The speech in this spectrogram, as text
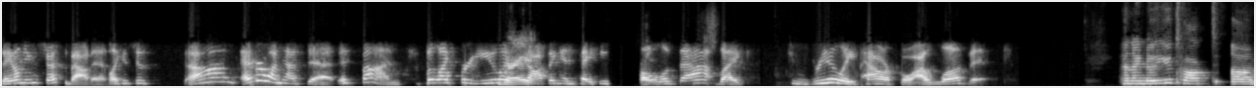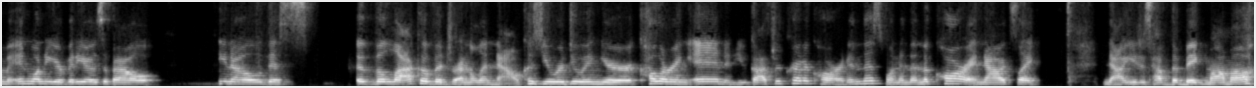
they don't even stress about it. Like it's just um everyone has debt. It's fun. But like for you like right. stopping and taking control of that, like it's really powerful. I love it. And I know you talked um, in one of your videos about, you know, this uh, the lack of adrenaline now because you were doing your coloring in and you got your credit card and this one and then the car and now it's like now you just have the big mama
